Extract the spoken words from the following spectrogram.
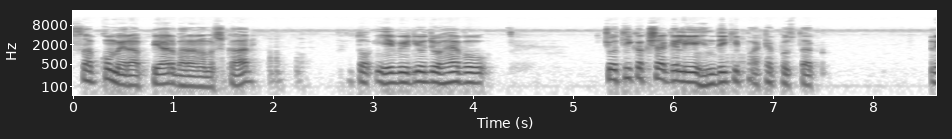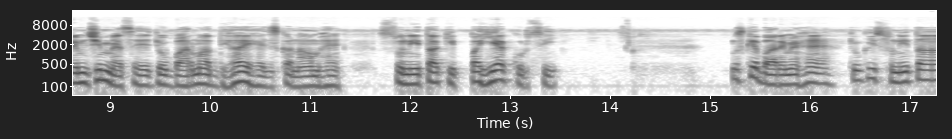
सबको मेरा प्यार भरा नमस्कार। तो ये वीडियो जो है वो चौथी कक्षा के लिए हिंदी की पाठ्य पुस्तक रिमझिम में से जो बारहवा अध्याय है, जिसका नाम है सुनीता की पहिया कुर्सी। उसके बारे में है, क्योंकि सुनीता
